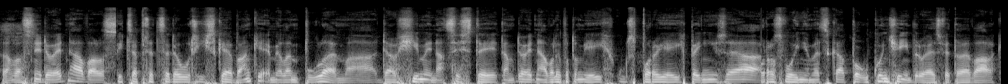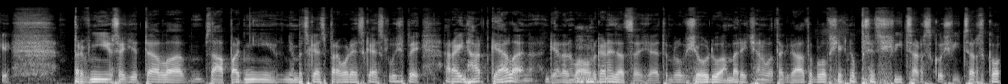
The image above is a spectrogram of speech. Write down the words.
tam vlastně dojednával s vicepředsedou Řížské banky Emilem Půlem a dalšími nacisty. Tam dojednávali potom jejich úspory, jejich peníze a rozvoj Německa po ukončení druhé světové války první ředitel západní německé spravodajské služby, Reinhard Gehlen, Gehlenová mm. organizace, že to bylo v žoldu Američanů a tak dále, to bylo všechno přes Švýcarsko. Švýcarsko,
